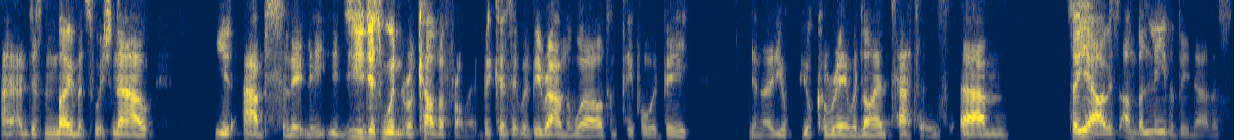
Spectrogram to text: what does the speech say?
and, and just moments which now you'd absolutely you just wouldn't recover from it because it would be around the world and people would be you know your, your career would lie in tatters. Um, so yeah i was unbelievably nervous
